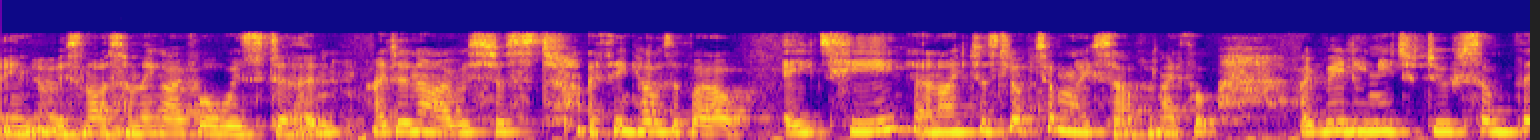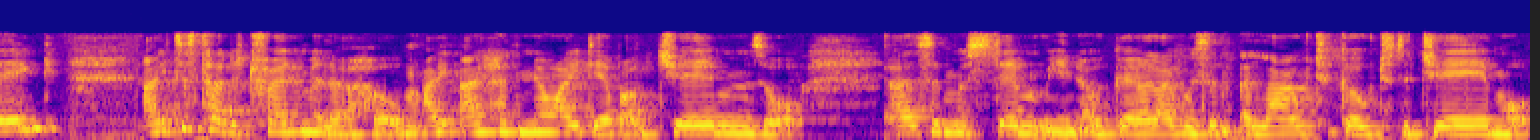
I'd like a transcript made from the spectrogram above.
you know, it's not something I've always done. I don't know, I was just, I think I was about 18 and I just looked at myself and I thought, I really need to do something. I just had a treadmill at home. I, I had no idea about gyms or as a Muslim, you know, girl, I wasn't allowed to go to the gym or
